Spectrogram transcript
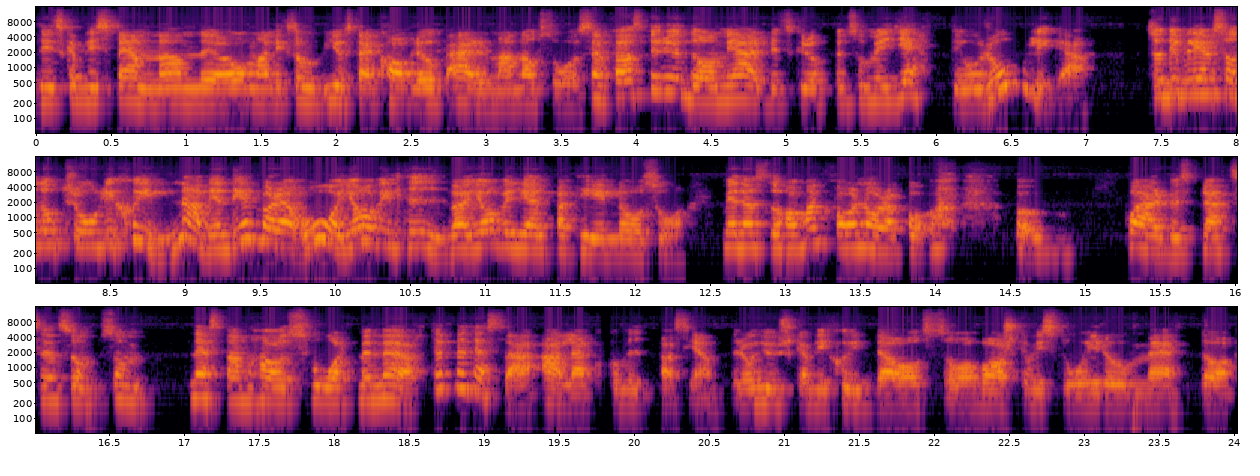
det ska bli spännande och man liksom just där kavla upp ärmarna och så. Sen fanns det ju de i arbetsgruppen som är jätteoroliga. Så det blev en sån otrolig skillnad. En del bara, åh, jag vill hiva, jag vill hjälpa till och så. Medan då har man kvar några på, på, på arbetsplatsen som, som nästan har svårt med mötet med dessa alla covidpatienter och hur ska vi skydda oss och var ska vi stå i rummet. Och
